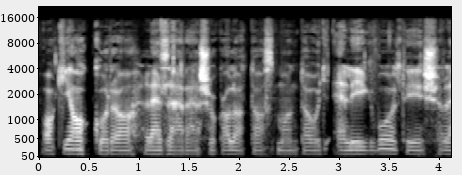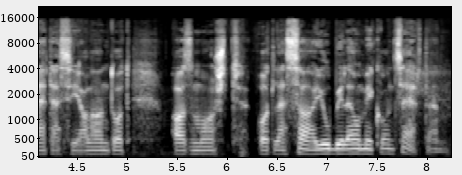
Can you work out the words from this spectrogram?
Aki akkor a lezárások alatt azt mondta, hogy elég volt és leteszi a lantot, az most ott lesz a jubileumi koncerten?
